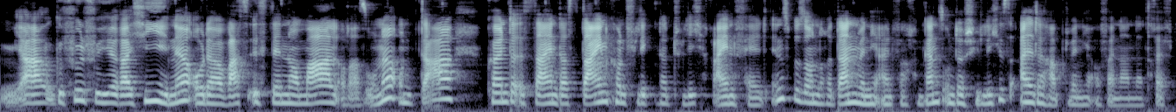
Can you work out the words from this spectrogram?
ja, Gefühl für Hierarchie, ne? Oder was ist denn normal oder so, ne? Und da könnte es sein, dass dein Konflikt natürlich reinfällt. Insbesondere dann, wenn ihr einfach ein ganz unterschiedliches Alter habt, wenn ihr aufeinander trefft.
